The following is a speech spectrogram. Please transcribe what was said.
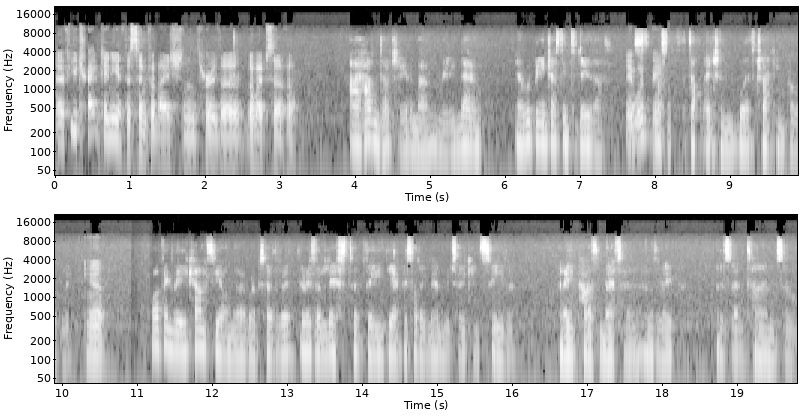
Have you tracked any of this information through the, the web server? I haven't actually at the moment, really, no. It would be interesting to do that. It would be. That's a dimension worth tracking, probably. Yeah. One thing that you can see on the website, there- there is a list of the, the episodic memory, so you can see that an ape has met another ape at a certain time and so on.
